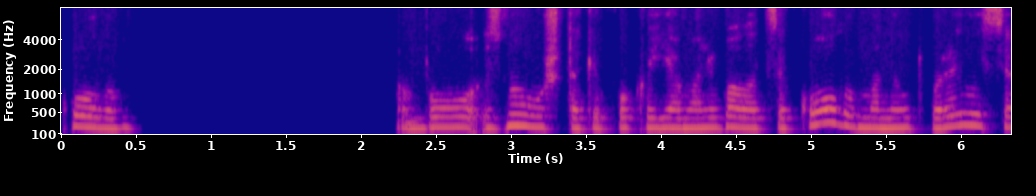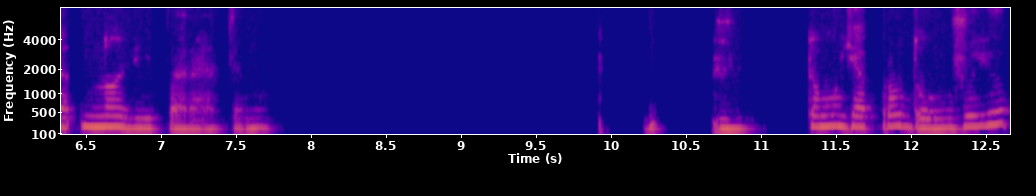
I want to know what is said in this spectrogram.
колом. Бо, знову ж таки, поки я малювала це коло, в мене утворилися нові перетини. Тому я продовжую,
